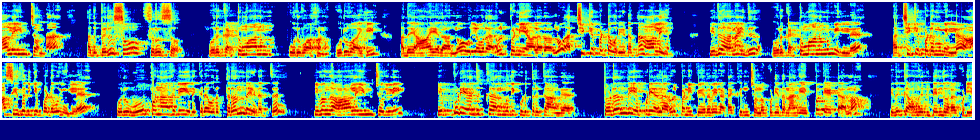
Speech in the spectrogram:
ஆலைன்னு சொன்னா அது பெருசோ சிறுசோ. ஒரு கட்டுமானம் உருவாகணும். உருவாகி அதை ஆயராலோ இல்ல ஒரு அருள்பணியாளராலோ அர்ச்சிக்கப்பட்ட ஒரு இடம் தான் ஆலயம். இது ஆனா இது ஒரு கட்டுமானமும் இல்லை. அர்ச்சிக்கப்படவும் இல்லை ஆசீர்வதிக்கப்படவும் இல்லை. ஒரு ஓப்பனாகவே இருக்கிற ஒரு திறந்த இடத்தை இவங்க ஆலையும் சொல்லி எப்படி அதுக்கு அனுமதி கொடுத்துருக்காங்க தொடர்ந்து எப்படி அதுல அருள்பணி பேரவை நடக்குன்னு சொல்லக்கூடியதை நாங்கள் எப்போ கேட்டாலும் இதுக்கு அவங்க கிட்டேருந்து வரக்கூடிய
